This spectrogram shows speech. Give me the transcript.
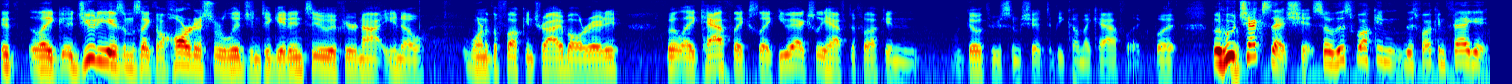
it's like Judaism's like the hardest religion to get into if you're not, you know, one of the fucking tribe already. But like Catholics, like you actually have to fucking go through some shit to become a Catholic. But but who checks that shit? So this fucking this fucking faggot,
